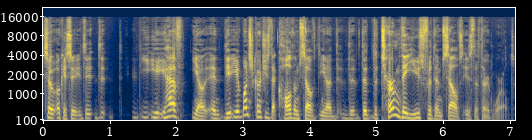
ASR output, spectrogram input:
so okay so the, the, you have you know and the, you have a bunch of countries that call themselves you know the, the the term they use for themselves is the third world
